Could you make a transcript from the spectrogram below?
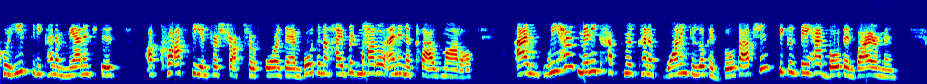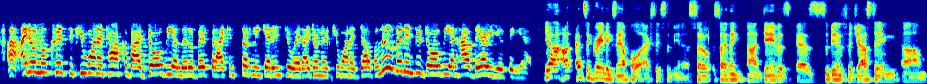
Cohesity kind of manage this across the infrastructure for them, both in a hybrid model and in a cloud model. And we have many customers kind of wanting to look at both options because they have both environments. Uh, I don't know, Chris, if you want to talk about Dolby a little bit, but I can certainly get into it. I don't know if you want to delve a little bit into Dolby and how they're using it. Yeah, uh, that's a great example, actually, Sabina. So, so I think uh, Dave, is, as Sabina is suggesting, um,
